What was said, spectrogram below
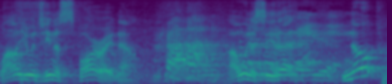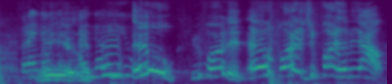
why don't you and Gina spar right now? I want to see that. Nope. But I know, Let me hear, that- let I me- know you. Ew! You farted. Ew! Farted. You farted. Let me out.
